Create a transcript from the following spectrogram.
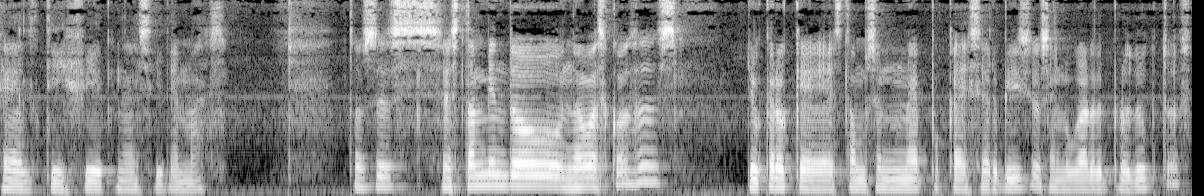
healthy, fitness y demás. Entonces, se están viendo nuevas cosas. Yo creo que estamos en una época de servicios en lugar de productos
